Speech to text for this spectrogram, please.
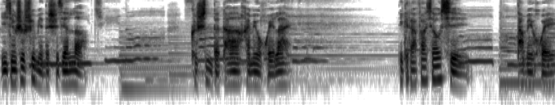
已经是睡眠的时间了，可是你的他还没有回来。你给他发消息，他没回；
